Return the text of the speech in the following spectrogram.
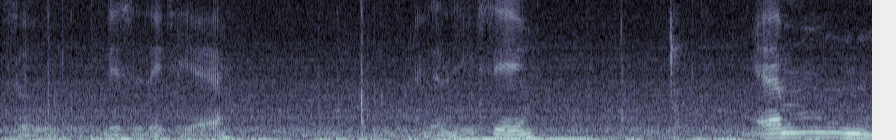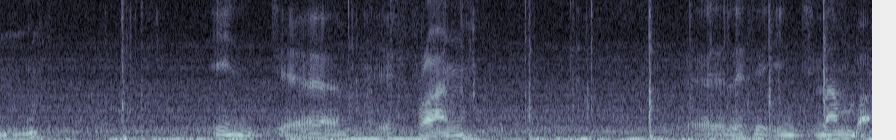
So this is it here. And then you see um int uh, prime let's say int number.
